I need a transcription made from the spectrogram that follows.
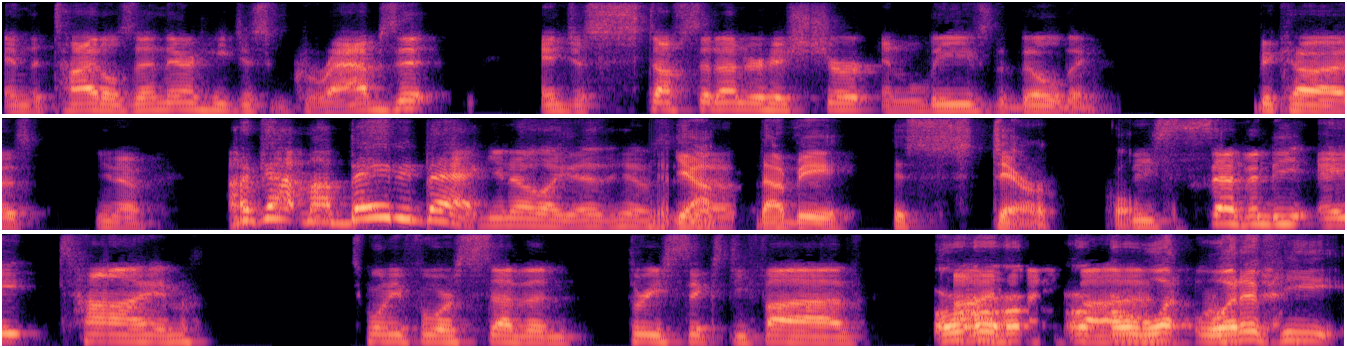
and the title's in there and he just grabs it and just stuffs it under his shirt and leaves the building because you know i got my baby back you know like uh, you know, you Yeah, know, that would be hysterical. the 78 time 24 7 365 or, or, or, or, or I-95 what what if he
